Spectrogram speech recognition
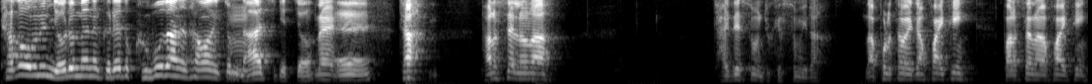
다가오는 여름에는 그래도 그보다는 상황이 좀 나아지겠죠. 음. 네. 예. 자, 바르셀로나 잘 됐으면 좋겠습니다. 라포르타 회장 파이팅. 바르셀로나 파이팅.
